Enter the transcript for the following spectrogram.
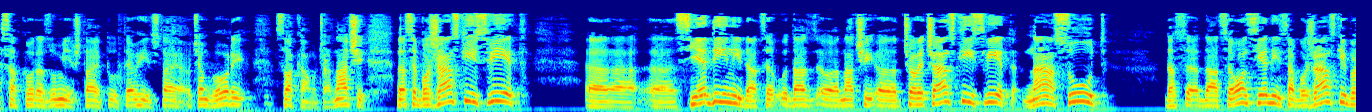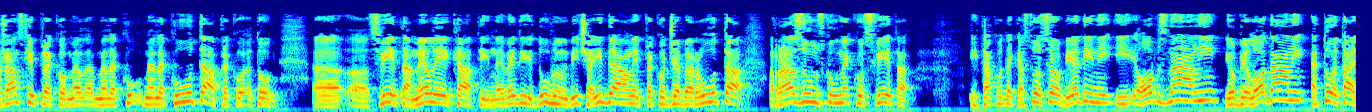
sad ko razumije šta je tu tevhid, šta je, o čemu govori, svaka mu Znači, da se božanski svijet uh, uh, sjedini, da se, da, znači, čovečanski svijet na sud, da se, da se on sjedi sa božanski, božanski preko meleku, melekuta, preko tog svijeta meleka, ti nevedivi duhovni bića idealni, preko džeberuta, razumskog nekog svijeta, i tako da kad to sve objedini i obznani i objelodani, e to je taj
